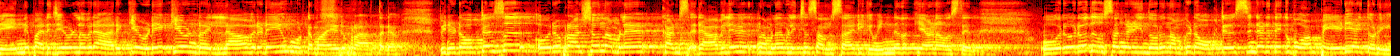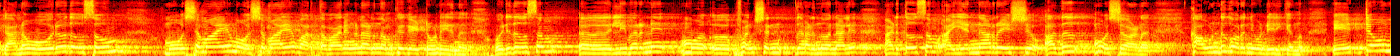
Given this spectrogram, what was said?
ജയിലിന് പരിചയമുള്ളവർ ആരൊക്കെ എവിടെയൊക്കെ ഉണ്ടോ എല്ലാവരുടെയും കൂട്ടമായ ഒരു പ്രാർത്ഥന. പിന്നെ ഡോക്ടേഴ്സ് ഓരോ പ്രാവശ്യവും നമ്മളെ കൺസ് രാവിലെ നമ്മളെ വിളിച്ച് സംസാരിക്കും. ഇന്നതൊക്കെയാണ് അവസ്ഥ. ഓരോരോ ദിവസം കഴിയുന്തോറും നമുക്ക് ഡോക്ടേഴ്സിന്റെ അടുത്തേക്ക് പോകാൻ പേടിയായി തുടങ്ങി. കാരണം ഓരോ ദിവസവും മോശമായ മോശമായ വർത്തമാനങ്ങളാണ് നമുക്ക് കേട്ടുകൊണ്ടിരുന്നത്. ഒരു ദിവസം ലിവറിന് ഫങ്ഷൻ ഇതാണെന്ന് പറഞ്ഞാൽ അടുത്ത ദിവസം ഐ എൻ ആർ റേഷ്യോ അത് മോശമാണ്. കൗണ്ട് കുറഞ്ഞുകൊണ്ടിരിക്കുന്നു. ഏറ്റവും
